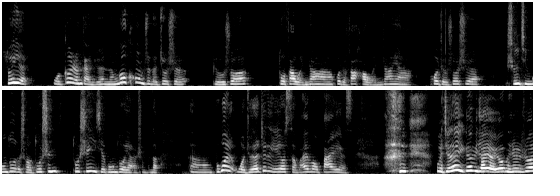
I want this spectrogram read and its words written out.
所以我个人感觉能够控制的就是，比如说多发文章啊，或者发好文章呀，或者说是申请工作的时候多申多申一些工作呀什么的。嗯，不过我觉得这个也有 survival bias。我觉得一个比较有用的就是说，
